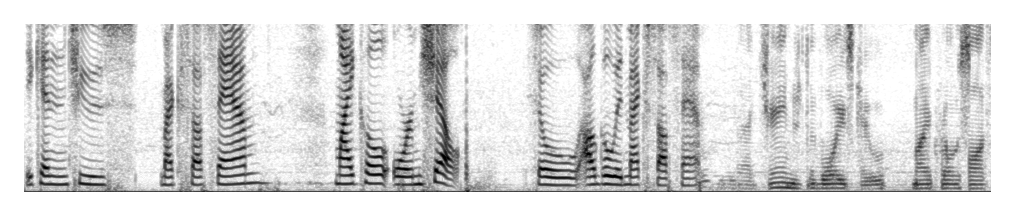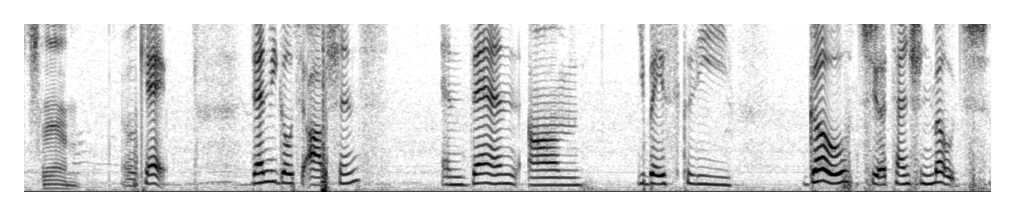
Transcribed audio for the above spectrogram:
you can choose Microsoft Sam, Michael, or Michelle. So I'll go with Microsoft Sam. I changed the voice to Microsoft Sam. Okay. Then we go to options, and then um, you basically go to attention modes.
